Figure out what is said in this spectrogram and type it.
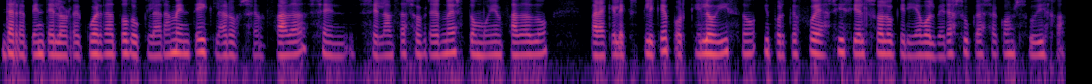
de repente lo recuerda todo claramente y claro, se enfada, se, se lanza sobre Ernesto muy enfadado para que le explique por qué lo hizo y por qué fue así si él solo quería volver a su casa con su hija.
